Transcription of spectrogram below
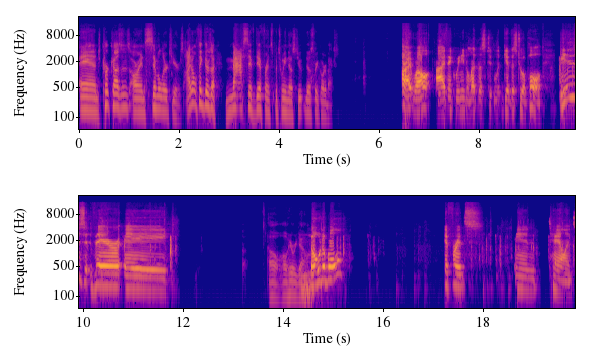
and Kirk Cousins are in similar tiers. I don't think there's a massive difference between those two, those three quarterbacks. All right. Well, I think we need to let this to, give this to a poll. Is there a Oh, oh, here we go. notable difference in talent?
